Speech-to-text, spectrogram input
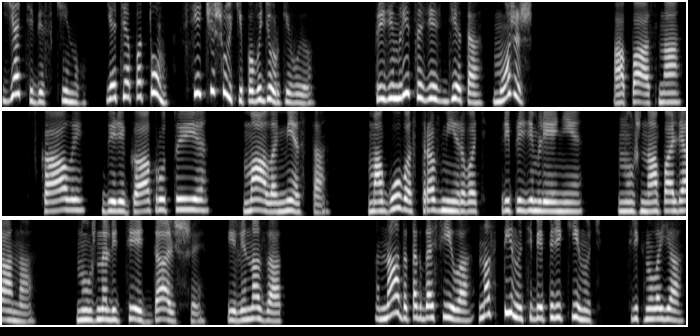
«Я тебе скину. Я тебя потом все чешуйки повыдергиваю. Приземлиться здесь где-то можешь?» «Опасно. Скалы, берега крутые. Мало места. Могу вас травмировать при приземлении. Нужна поляна. Нужно лететь дальше или назад. «Надо тогда, Фила, на спину тебе перекинуть!» — крикнула я.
